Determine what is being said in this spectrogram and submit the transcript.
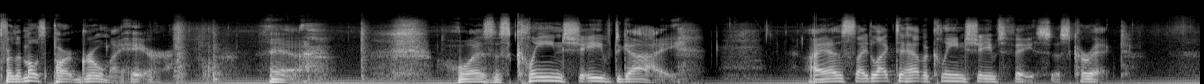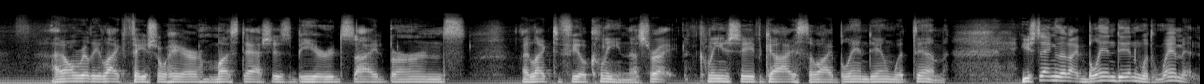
for the most part, grow my hair. Yeah. What is this clean shaved guy? I guess I'd like to have a clean shaved face. That's correct. I don't really like facial hair, mustaches, beards, sideburns. I like to feel clean, that's right. Clean shaved guy, so I blend in with them. You're saying that I blend in with women?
